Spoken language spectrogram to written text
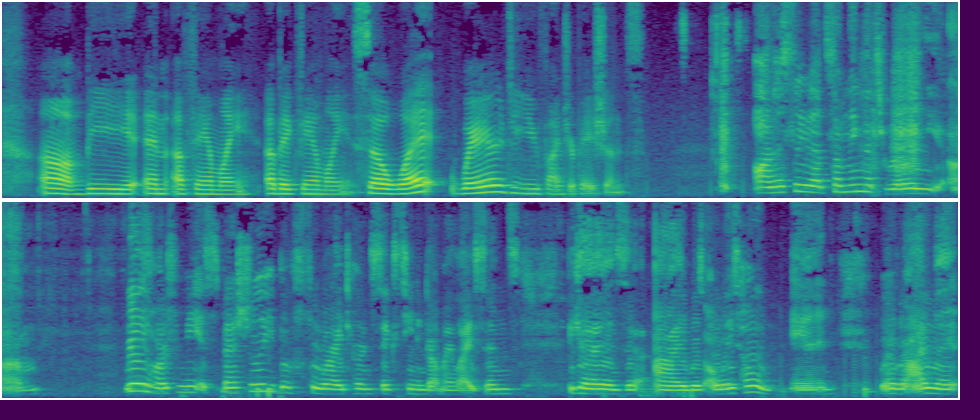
um, be in a family, a big family. So, what, where do you find your patience? Honestly, that's something that's really, um, really hard for me, especially before I turned 16 and got my license, because I was always home, and wherever I went,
